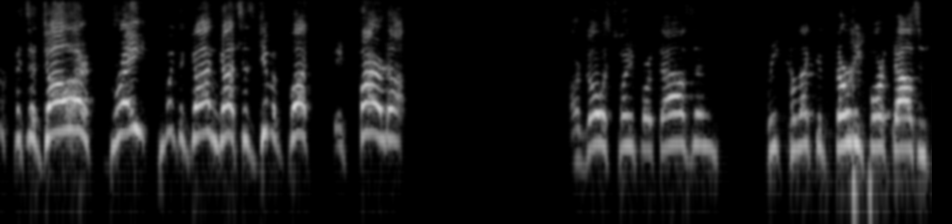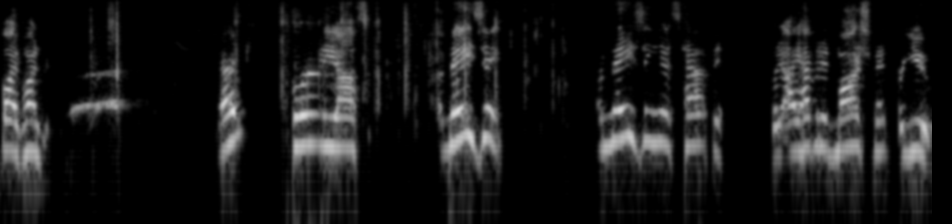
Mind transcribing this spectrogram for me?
If it's a dollar, great. You went to God and God says, give a buck, be fired up. Our goal was 24,000. We collected 34,500. Okay? Pretty awesome. Amazing. Amazingness happened. But I have an admonishment for you.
